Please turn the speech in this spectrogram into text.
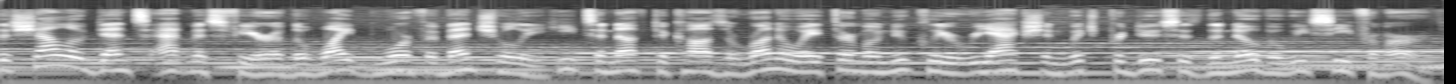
The shallow dense atmosphere of the white dwarf eventually heats enough to cause a runaway thermonuclear reaction which produces the nova we see from Earth.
